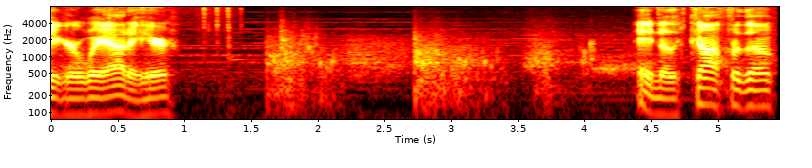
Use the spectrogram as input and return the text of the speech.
Dig our way out of here. Hey, another coffer, though.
